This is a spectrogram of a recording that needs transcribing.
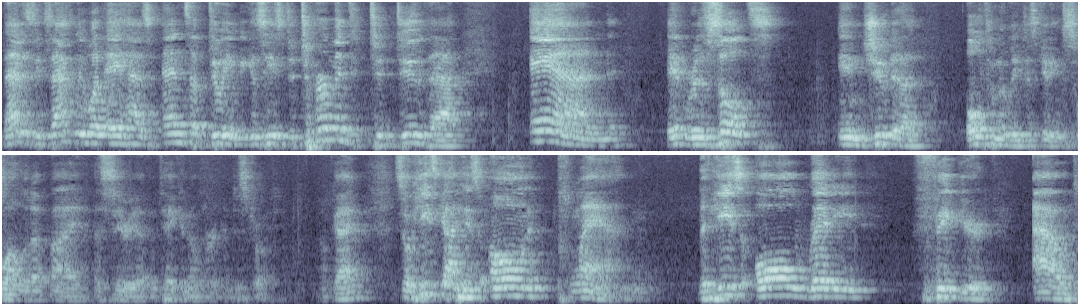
that is exactly what Ahaz ends up doing because he's determined to do that and it results in Judah ultimately just getting swallowed up by Assyria and taken over and destroyed. Okay? So he's got his own plan that he's already figured out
